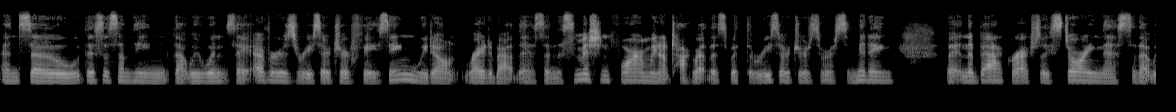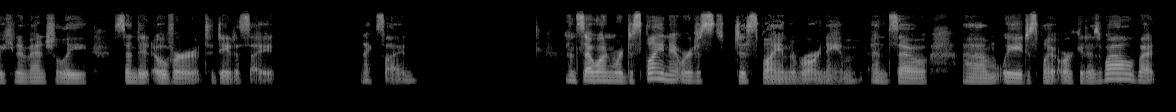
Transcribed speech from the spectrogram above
And so this is something that we wouldn't say ever is researcher facing. We don't write about this in the submission form. We don't talk about this with the researchers who are submitting. But in the back, we're actually storing this so that we can eventually send it over to DataCite. Next slide. And so when we're displaying it, we're just displaying the ROR name. And so um, we display ORCID as well, but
